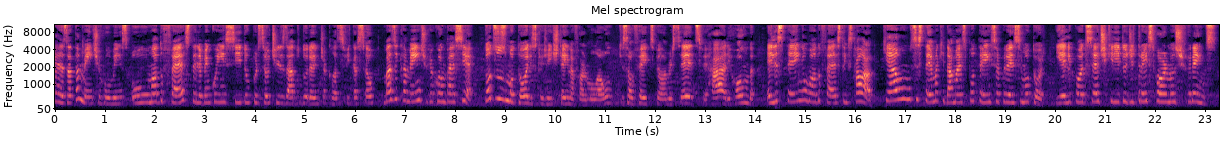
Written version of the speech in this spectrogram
É, exatamente, Rubens. O modo festa ele é bem conhecido por ser utilizado durante a classificação. Basicamente, o que acontece é, todos os motores que a gente tem na Fórmula 1, que são feitos pela Mercedes, Ferrari, Honda, eles têm o modo festa instalado, que é um sistema que dá mais potência para esse motor. E ele pode ser adquirido de três formas diferentes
